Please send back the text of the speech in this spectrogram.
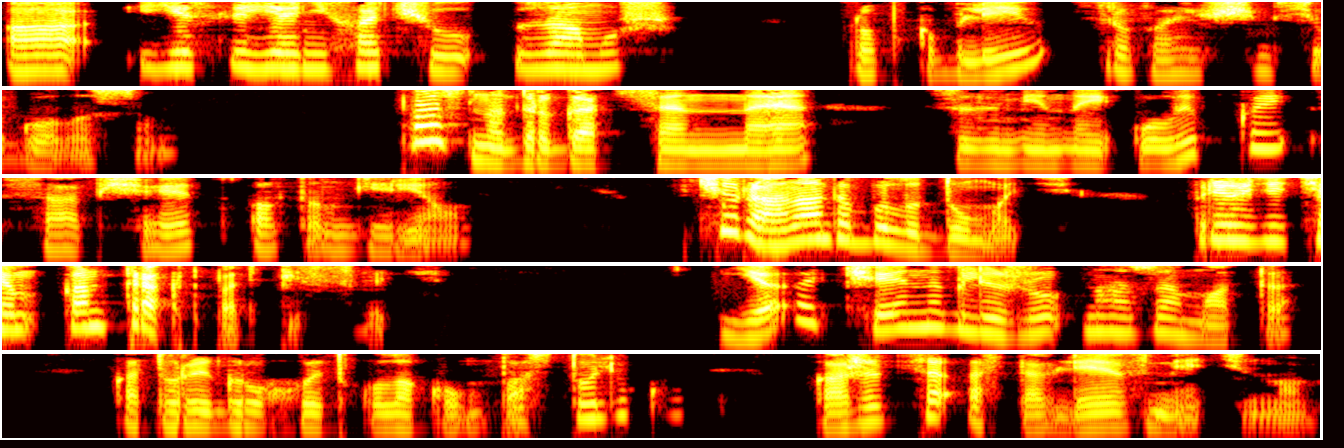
А если я не хочу замуж? Робко блею срывающимся голосом. Поздно, драгоценная, с изменной улыбкой сообщает Алтангирел. Вчера надо было думать, прежде чем контракт подписывать. Я отчаянно гляжу на Азамата, который грохает кулаком по столику, кажется, оставляя вмятину.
